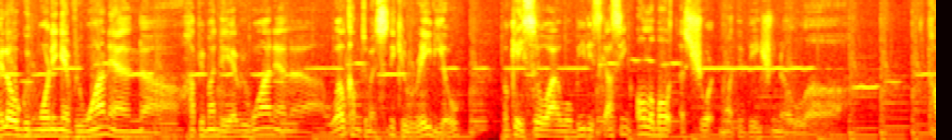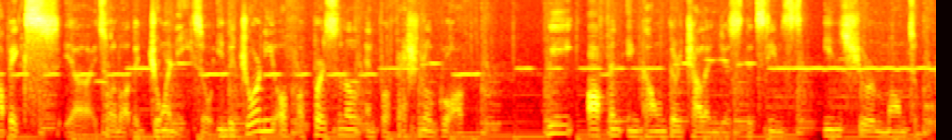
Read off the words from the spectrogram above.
Hello, good morning, everyone, and uh, happy Monday, everyone, and uh, welcome to my Sneeky Radio. Okay, so I will be discussing all about a short motivational uh, topics. It's all about the journey. So, in the journey of a personal and professional growth, we often encounter challenges that seems insurmountable.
